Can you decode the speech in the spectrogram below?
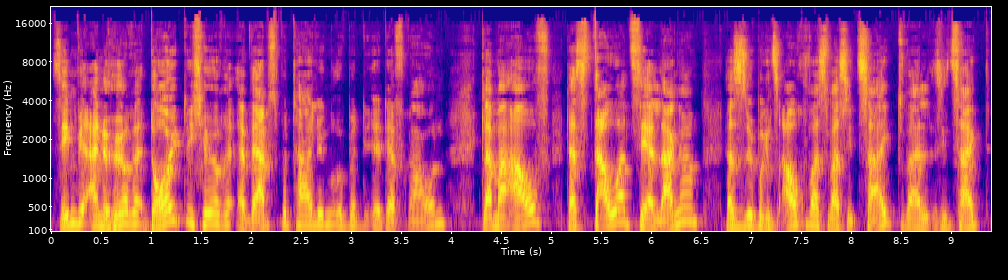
sehen wir eine höhere, deutlich höhere Erwerbsbeteiligung über die, der Frauen. Klammer auf, das dauert sehr lange. Das ist übrigens auch was, was sie zeigt, weil sie zeigt,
